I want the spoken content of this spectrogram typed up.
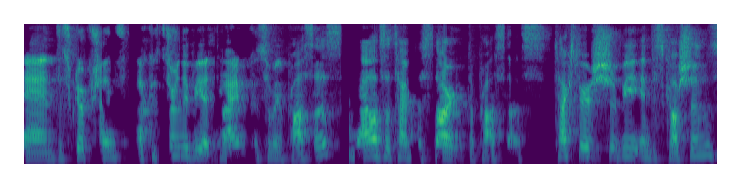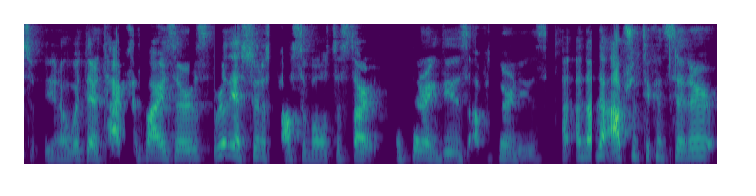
and descriptions uh, could certainly be a time consuming process. Now is the time to start the process. Taxpayers should be in discussions, you know, with their tax advisors really as soon as possible to start considering these opportunities. Another option to consider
